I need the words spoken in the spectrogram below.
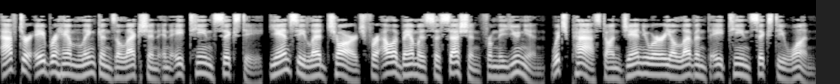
After Abraham Lincoln's election in 1860, Yancey led charge for Alabama's secession from the Union, which passed on January 11, 1861.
